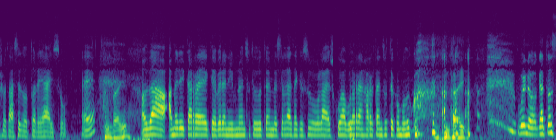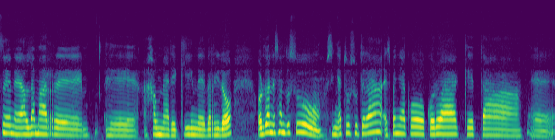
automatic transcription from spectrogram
Pomposo eta ze dotorea izu, eh? Bai, Hau da, Amerikarrek beren himno entzute duten bezala, ez dakizu, hola, eskua bularrean jarreta entzuteko moduko. bai. bueno, gatozen eh, aldamar eh, eh, jaunarekin eh, berriro, Orduan esan duzu, sinatu zutela, Espainiako koroak eta eh,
